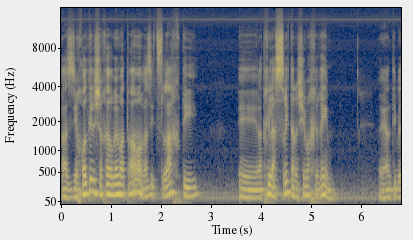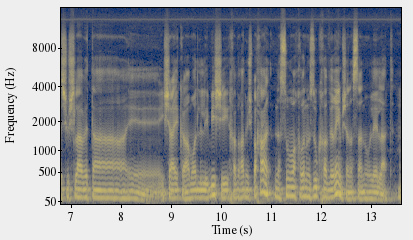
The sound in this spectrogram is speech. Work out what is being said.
אז יכולתי לשחרר הרבה מהטראומה, ואז הצלחתי אה, להתחיל להסריט אנשים אחרים. ראיינתי באיזשהו שלב את האישה היקרה מאוד לליבי, שהיא חברת משפחה, נסעו מאחורינו זוג חברים שנסענו לאילת. Mm-hmm.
